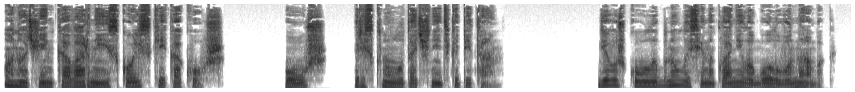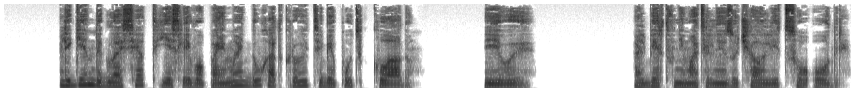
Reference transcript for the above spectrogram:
Он очень коварный и скользкий, как уж. «Уж?» — рискнул уточнить капитан. Девушка улыбнулась и наклонила голову на бок. Легенды гласят, если его поймать, дух откроет тебе путь к кладу. И вы. Альберт внимательно изучал лицо Одри.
